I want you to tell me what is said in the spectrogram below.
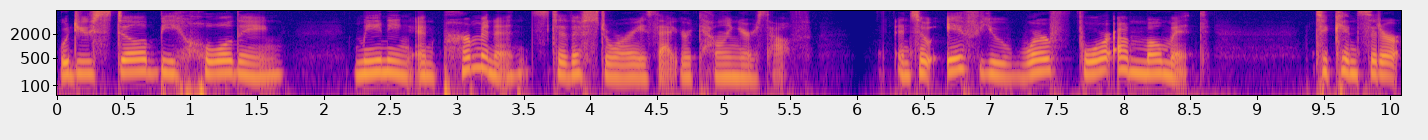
Would you still be holding meaning and permanence to the stories that you're telling yourself? And so, if you were for a moment to consider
